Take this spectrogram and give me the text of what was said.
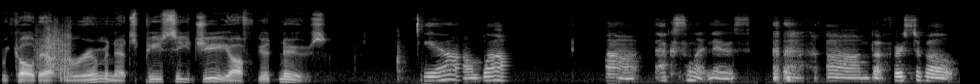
we called out in the room, and that's PCG off Good News. Yeah, well, Uh, excellent news. um, but first of all,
